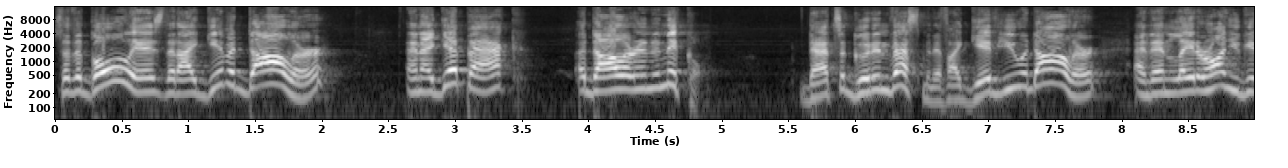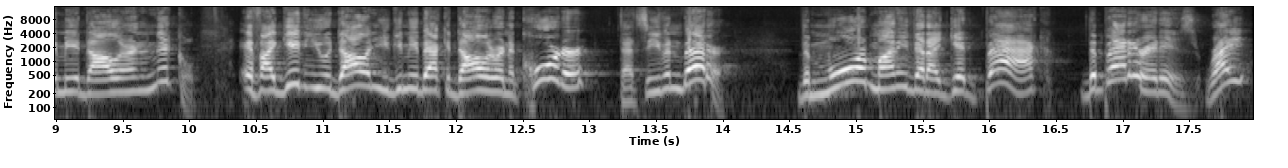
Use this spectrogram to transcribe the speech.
So the goal is that I give a dollar and I get back a dollar and a nickel. That's a good investment. If I give you a dollar and then later on you give me a dollar and a nickel. If I give you a dollar and you give me back a dollar and a quarter, that's even better. The more money that I get back, the better it is, right?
